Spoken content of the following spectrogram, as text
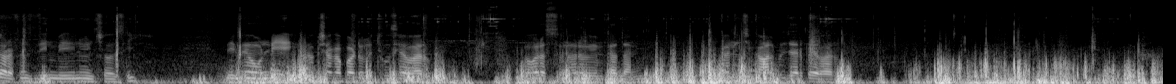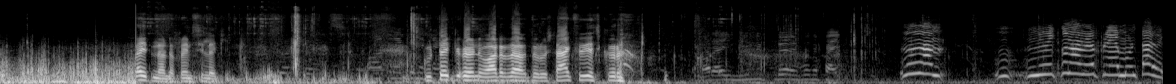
వచ్చారు ఫ్రెండ్స్ దీని మీద నుంచి చూసి దీని మీద ఉండి రక్షక భటులు చూసేవారు. ఎవరు వస్తున్నారు ఏం కదా అని. అక్కడి నుంచి కాల్పులు జరిపేవారు. అవుతుందంట ఫ్రెండ్స్ వీళ్ళకి గుట్టెక్కి రెండు వాటర్ తాగుతారు స్నాక్స్ తెచ్చుకోరు. ప్రేమ ఉంటుంది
